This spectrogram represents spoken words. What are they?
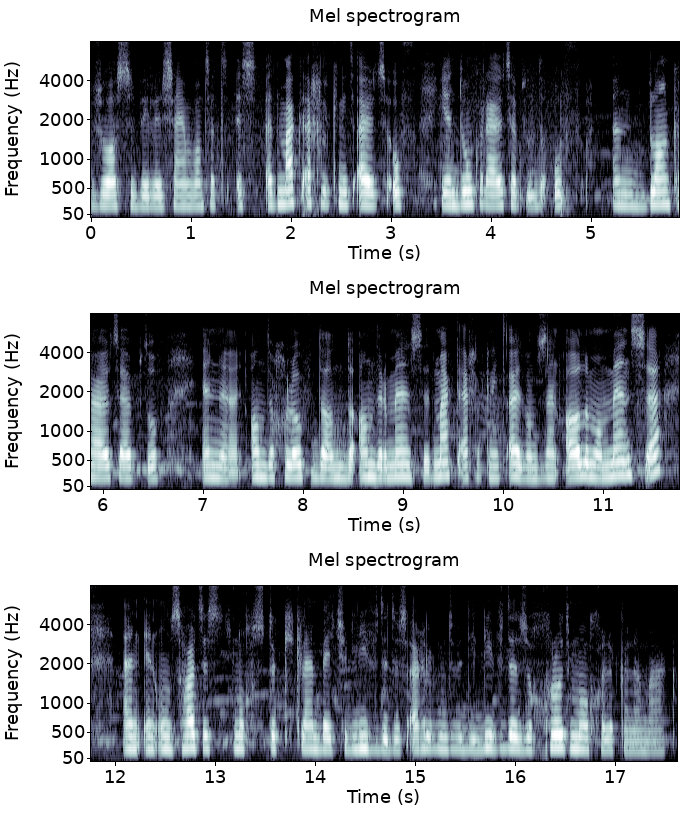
zoals ze willen zijn, want het, is, het maakt eigenlijk niet uit of je een donkere huid hebt of een blanke huid hebt of een eh, ander geloof dan de andere mensen. Het maakt eigenlijk niet uit, want we zijn allemaal mensen en in ons hart is het nog een stukje klein beetje liefde. Dus eigenlijk moeten we die liefde zo groot mogelijk kunnen maken.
